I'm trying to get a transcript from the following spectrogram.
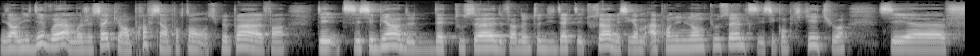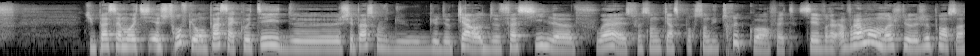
mais dans l'idée voilà moi je sais qu'un prof c'est important. Tu peux pas enfin c'est bien d'être tout seul de faire de l'autodidacte et tout ça mais c'est comme apprendre une langue tout seul c'est compliqué tu vois. C'est tu passes à moitié je trouve qu'on passe à côté de je sais pas je trouve du de car de facile euh, ouais 75% du truc quoi en fait c'est vraiment moi je, je pense hein.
